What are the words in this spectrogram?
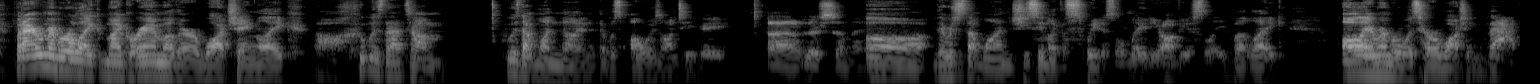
but i remember like my grandmother watching like oh who was that um who was that one nun that was always on tv Uh, there's so many. uh there was just that one. She seemed like the sweetest old lady obviously but like all i remember was her watching that.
